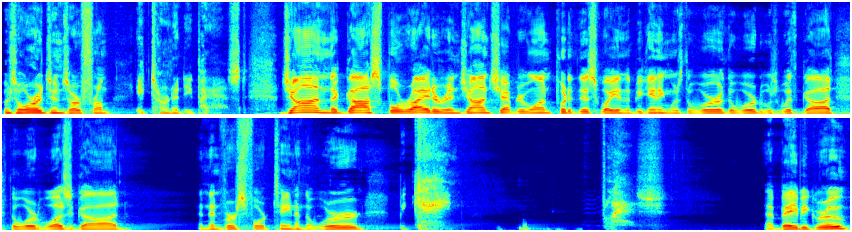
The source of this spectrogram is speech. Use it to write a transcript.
whose origins are from eternity past. John, the gospel writer in John chapter 1, put it this way In the beginning was the Word, the Word was with God, the Word was God. And then verse 14, and the Word became That baby grew,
